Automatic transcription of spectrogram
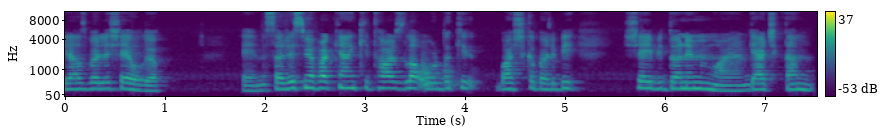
Biraz böyle şey oluyor. E, mesela resim yaparken ki tarzla oradaki başka böyle bir şey bir dönemim var yani. Gerçekten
